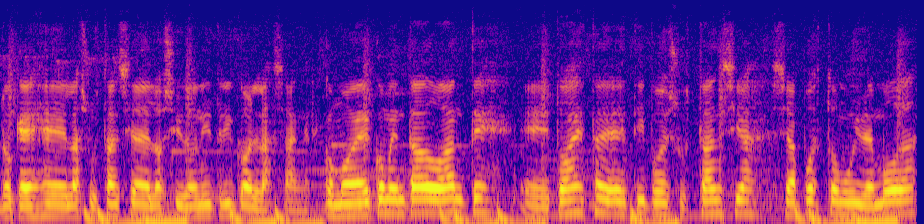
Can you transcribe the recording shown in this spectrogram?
lo que es eh, la sustancia del óxido nítrico en la sangre. Como he comentado antes, eh, todo este tipo de sustancias se ha puesto muy de moda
